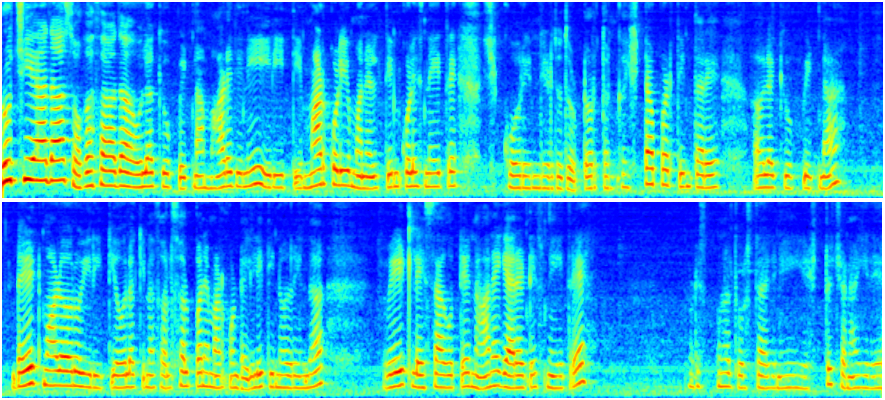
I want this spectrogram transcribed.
ರುಚಿಯಾದ, ಸೊಗಸಾದ ಅವಲಕ್ಕಿ ಉಪ್ಪಿಟ್ಟನ್ನ ಮಾಡಿದ್ದೀನಿ ಈ ರೀತಿ ಮಾಡ್ಕೊಳ್ಳಿ ಮನೇಲಿ ತಿನ್ಕೊಳ್ಳಿ ಸ್ನೇಹಿತರೆ. ಚಿಕ್ಕೋರಿಂದ ಹಿಡಿದು ದೊಡ್ಡವ್ರ ತನಕ ಇಷ್ಟಪಟ್ಟು ತಿಂತಾರೆ ಅವಲಕ್ಕಿ ಉಪ್ಪಿಟ್ಟನ್ನ ಡಯಟ್ ಮಾಡೋರು ಈ ರೀತಿ ಅವಲಕ್ಕಿನ ಸ್ವಲ್ಪ ಸ್ವಲ್ಪನೇ ಮಾಡ್ಕೊಂಡು ಡೈಲಿ ತಿನ್ನೋದ್ರಿಂದ ವೆಯ್ಟ್ ಲೆಸ್ ಆಗುತ್ತೆ. ನಾನೇ ಗ್ಯಾರಂಟಿ ಸ್ನೇಹಿತರೆ. ನೋಡಿ ಸ್ಪೂನಲ್ಲಿ ತೋರಿಸ್ತಾ ಇದ್ದೀನಿ. ಎಷ್ಟು ಚೆನ್ನಾಗಿದೆ.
